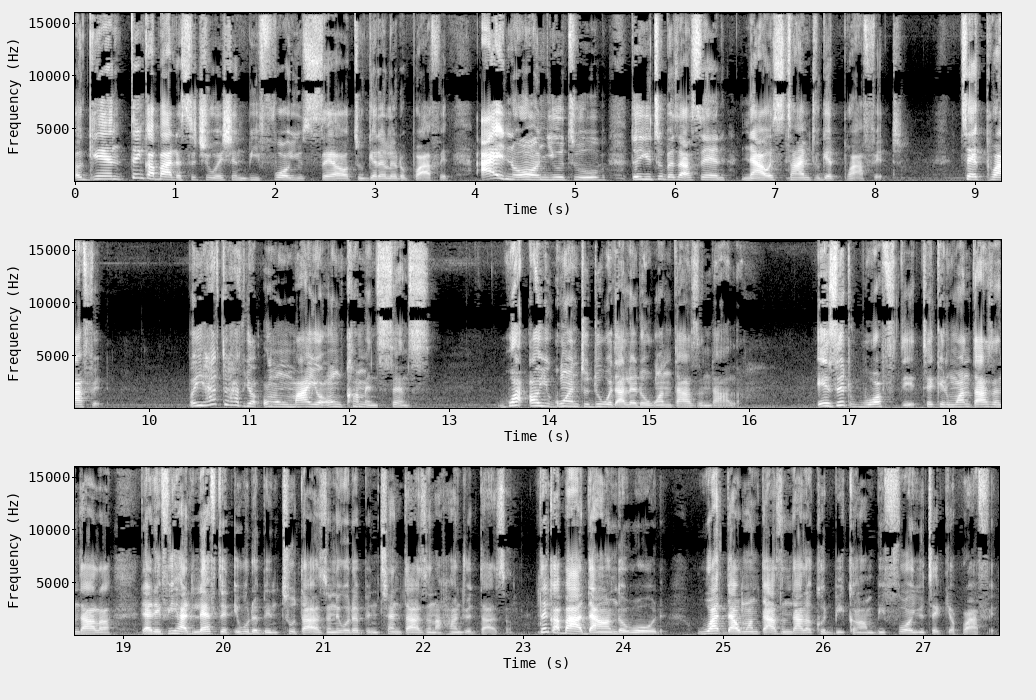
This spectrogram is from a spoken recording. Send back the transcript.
Again, think about the situation before you sell to get a little profit. I know on YouTube, the YouTubers are saying, now it's time to get profit. Take profit. But you have to have your own mind, your own common sense. What are you going to do with that little $1,000? Is it worth it taking $1,000 that if you had left it, it would have been 2000 it would have been 10000 100000 Think about down the road what that $1,000 could become before you take your profit.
